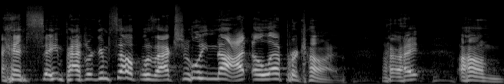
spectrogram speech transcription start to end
And St. Patrick himself was actually not a leprechaun. All right? Um,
